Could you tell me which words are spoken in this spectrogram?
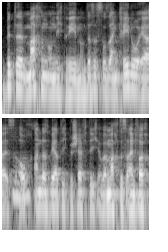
bitte machen und nicht reden. Und das ist so sein Credo. Er ist mhm. auch anderswertig beschäftigt, aber macht es einfach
